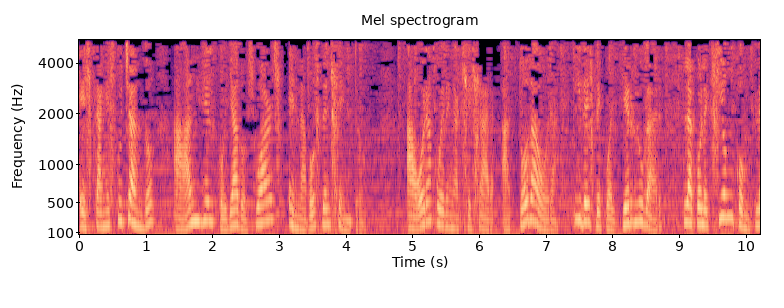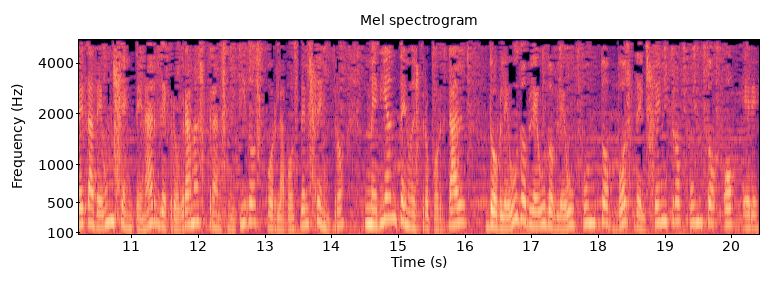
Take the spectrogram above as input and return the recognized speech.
Están escuchando a Ángel Collado Schwartz en La Voz del Centro. Ahora pueden accesar a toda hora y desde cualquier lugar la colección completa de un centenar de programas transmitidos por La Voz del Centro mediante nuestro portal www.vozdelcentro.org.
